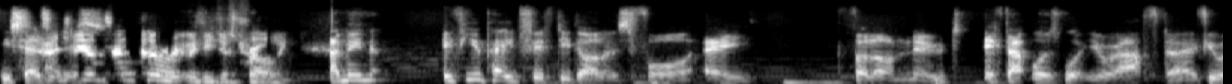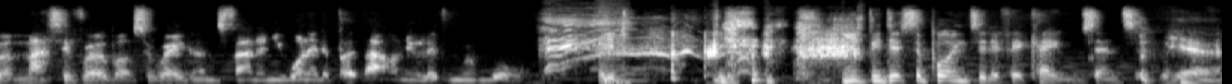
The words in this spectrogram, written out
He says it Actually, is. uncensored, or was he just trolling? I mean, if you paid fifty dollars for a full-on nude, if that was what you were after, if you were a massive Robots of Ray Guns fan and you wanted to put that on your living room wall, you'd, you'd be disappointed if it came censored. wouldn't you? Yeah.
